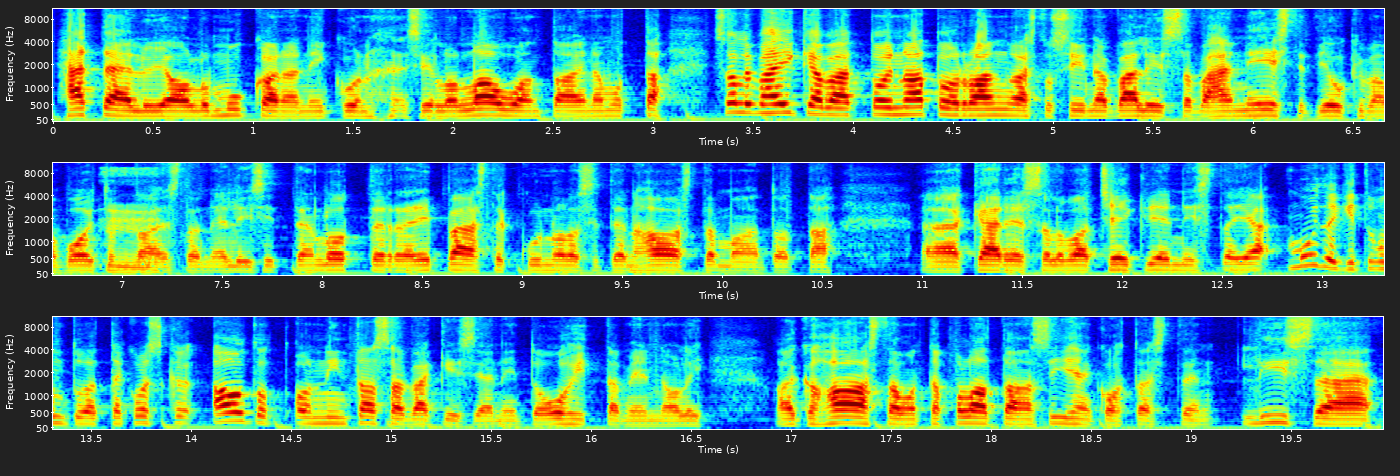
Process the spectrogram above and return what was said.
hätäilyjä ollut mukana niin kuin silloin lauantaina, mutta se oli vähän ikävää, että toi Naton rangaistus siinä välissä vähän esti tiukimman voittotaiston, mm. eli sitten Lotterer ei päästä kunnolla sitten haastamaan tota, kärjessä olevaa Jake Dennistä. Ja muutenkin tuntuu, että koska autot on niin tasaväkisiä, niin tuo ohittaminen oli aika haastava, mutta palataan siihen kohtaan sitten lisää.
